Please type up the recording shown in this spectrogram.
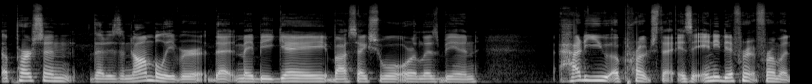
a person that is a non-believer that may be gay, bisexual, or lesbian, how do you approach that? Is it any different from a,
